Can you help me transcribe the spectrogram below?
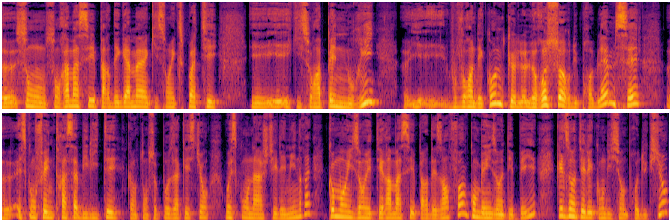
euh, sont, sont ramassés par des gamins qui sont exploités et, et qui sont à peine nourris, vous vous rendez compte que le, ressort du problème, c'est euh, est-ce qu'on fait une traçabilité quand on se pose la question où est-ce qu'on a acheté les minerais, comment ils ont été ramassés par des enfants, combien ils ont été payés, quelles ont été les conditions de production,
